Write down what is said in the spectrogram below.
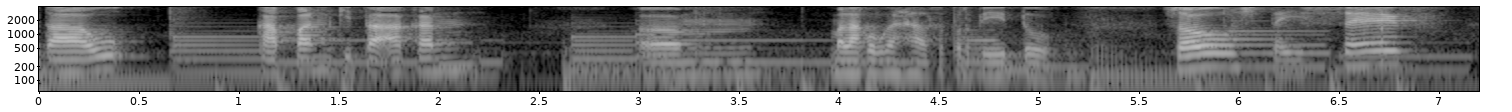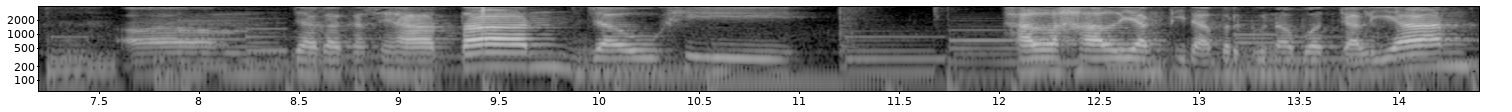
tahu kapan kita akan um, melakukan hal seperti itu. So stay safe, um, jaga kesehatan, jauhi hal-hal yang tidak berguna buat kalian.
